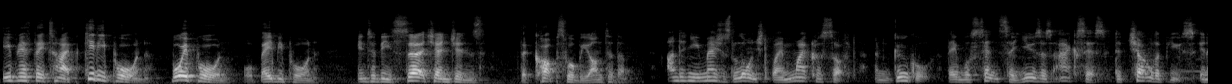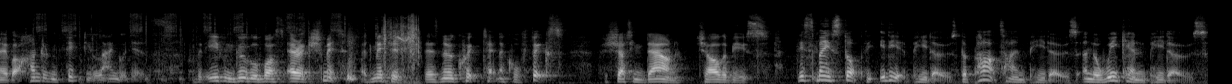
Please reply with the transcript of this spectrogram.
Even if they type kiddie porn, boy porn, or baby porn into these search engines, the cops will be onto them. Under new measures launched by Microsoft and Google, they will censor users' access to child abuse in over 150 languages. But even Google boss Eric Schmidt admitted there's no quick technical fix for shutting down child abuse. This may stop the idiot pedos, the part-time pedos, and the weekend pedos.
